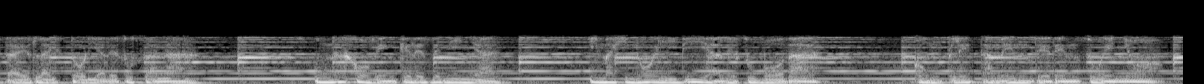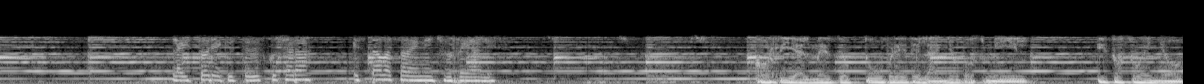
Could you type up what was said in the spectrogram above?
Esta es la historia de Susana, una joven que desde niña imaginó el día de su boda completamente de ensueño. La historia que usted escuchará está basada en hechos reales. Corría el mes de octubre del año 2000 y su sueño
